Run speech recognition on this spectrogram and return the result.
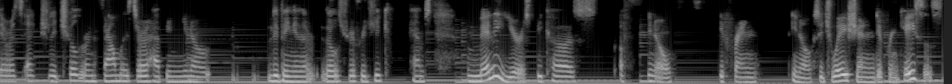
there is actually children, families that have been, you know, living in those refugee camps for many years because of you know different you know situation different cases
